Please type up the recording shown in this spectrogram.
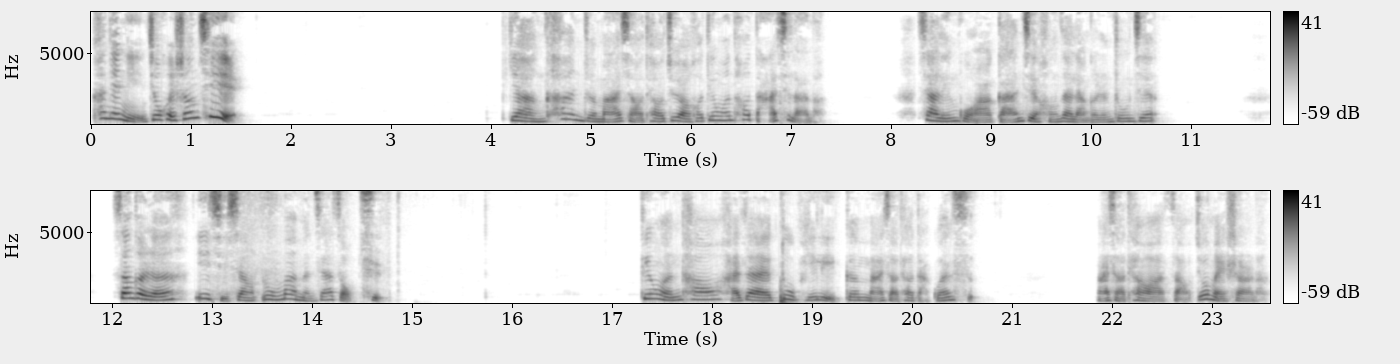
看见你就会生气。眼看着马小跳就要和丁文涛打起来了，夏林果儿赶紧横在两个人中间。三个人一起向陆曼曼家走去。丁文涛还在肚皮里跟马小跳打官司。马小跳啊，早就没事儿了。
